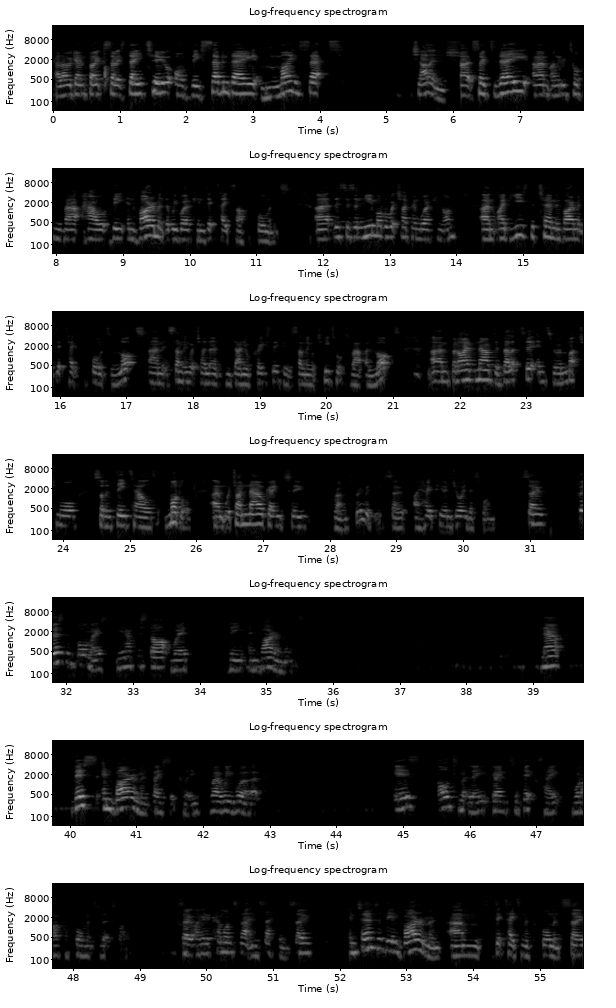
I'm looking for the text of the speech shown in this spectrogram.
Hello again, folks. So it's day two of the seven day mindset challenge. Uh, so today um, I'm going to be talking about how the environment that we work in dictates our performance. Uh, this is a new model which I've been working on. Um, I've used the term environment dictates performance a lot. Um, it's something which I learned from Daniel Priestley because it's something which he talks about a lot. Um, but I've now developed it into a much more sort of detailed model, um, which I'm now going to run through with you. So I hope you enjoy this one. So first and foremost, we have to start with the environment. Now, this environment basically where we work is ultimately going to dictate what our performance looks like. So I'm going to come on to that in a second. So in terms of the environment um, dictating the performance, so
